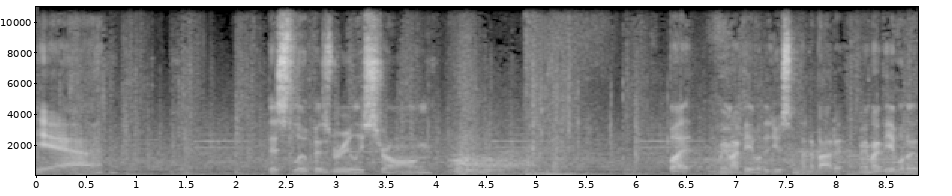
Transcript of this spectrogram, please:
Yeah. This loop is really strong. But we might be able to do something about it. We might be able to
